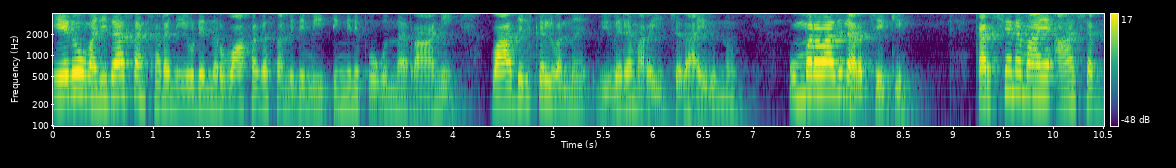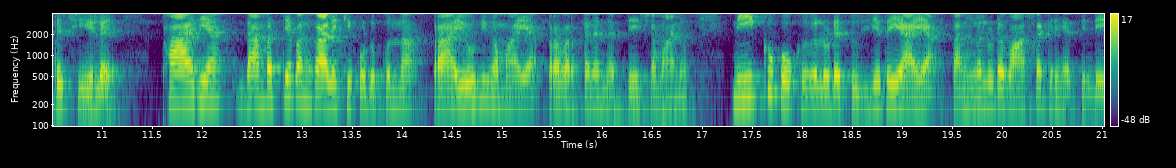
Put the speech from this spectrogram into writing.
ഏതോ വനിതാ സംഘടനയുടെ നിർവാഹക സമിതി മീറ്റിംഗിന് പോകുന്ന റാണി വാതിൽക്കൽ വന്ന് വിവരമറിയിച്ചതായിരുന്നു. ഉമ്മറവാതിൽ അടച്ചേക്ക്. കർശനമായ ആ ശബ്ദച്ചീൾ ഭാര്യ ദാമ്പത്യ പങ്കാളിക്ക് കൊടുക്കുന്ന പ്രായോഗികമായ പ്രവർത്തന നിർദ്ദേശമാണ്. നീക്കുപോക്കുകളുടെ തുല്യതയായ തങ്ങളുടെ വാസഗൃഹത്തിന്റെ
